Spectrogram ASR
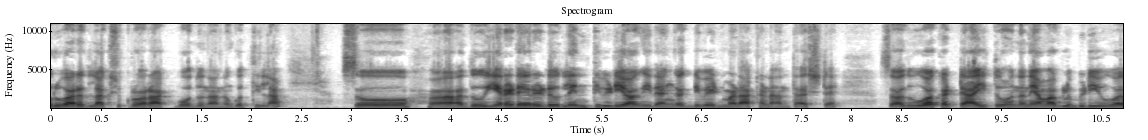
ಗುರುವಾರದ ಲಾಗ್ ಶುಕ್ರವಾರ ಹಾಕ್ಬೋದು ನಾನು ಗೊತ್ತಿಲ್ಲ. ಸೊ ಅದು ಎರಡೆರಡು ಲೆಂತ್ ವಿಡಿಯೋ ಆಗಿದೆ. ಹಂಗಾಗಿ ಡಿವೈಡ್ ಮಾಡಿ ಹಾಕೋಣ ಅಂತ ಅಷ್ಟೇ. ಸೊ ಅದು ಹೂವು ಕಟ್ಟೆ ಆಯಿತು. ನಾನು ಯಾವಾಗಲೂ ಬಿಡಿ ಹೂವು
